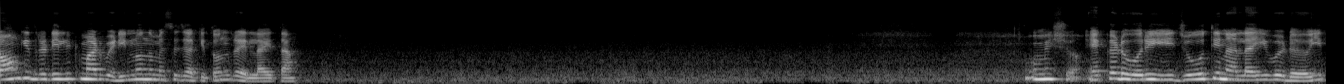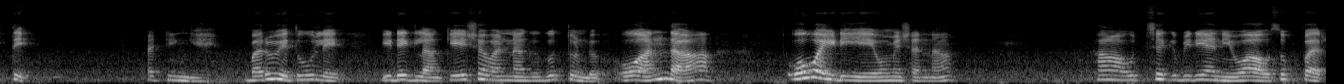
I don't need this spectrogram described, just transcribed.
ರಾಂಗ್ ಇದ್ರೆ ಡಿಲೀಟ್ ಮಾಡಬೇಡಿ. ಇನ್ನೊಂದು ಮೆಸೇಜ್ ಹಾಕಿ ತೊಂದರೆ ಇಲ್ಲ, ಆಯ್ತಾ? ಉಮೇಶ್ ಎಕಡೆ ಒರಿ ಜ್ಯೋತಿನ ಲೈವ್ಡ್ ಇತ್ತೆ. ಕಟ್ಟಿಂಗೆ ಬರುವೆ ತೂಲೆ ಇಡೆಗ್ಲ ಕೇಶವಣ್ಣಗ ಗೊತ್ತುಂಡು. ಓ ಅಂದ ಓವ ಐಡಿಯೇ ಉಮೇಶ್ ಅಣ್ಣ ಹಾ, ಉಚ್ಚೆಗ್ ಬಿರಿಯಾನಿ, ವಾವ್, ಸೂಪರ್.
